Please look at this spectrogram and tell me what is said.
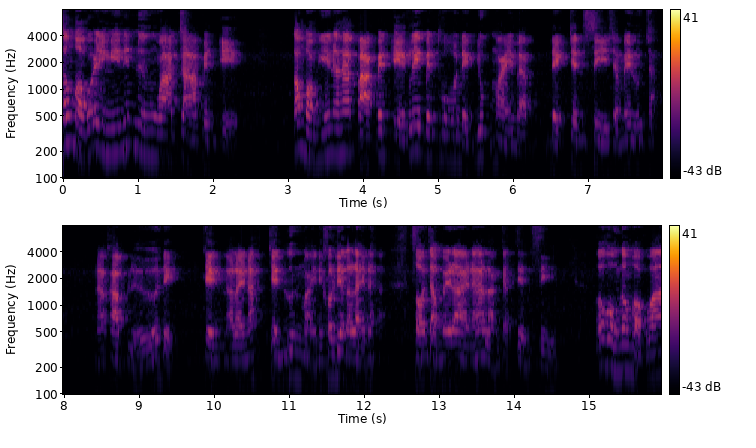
ต้องบอกว่าอย่างนี้นิดนึงวาจาเป็นเอก ต้องบอกงี้นะฮะปากเป็นเอกเลขเป็นโทเด็กยุคใหม่แบบเด็ก Gen Z จะไม่รู้จักนะครับ หรือเด็กเจนอะไรนะเจนรุ่นใหม่นี่เขาเรียกอะไรนะซอจำไม่ได้นะหลังจาก Gen Z ก็คงต้องบอกว่า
